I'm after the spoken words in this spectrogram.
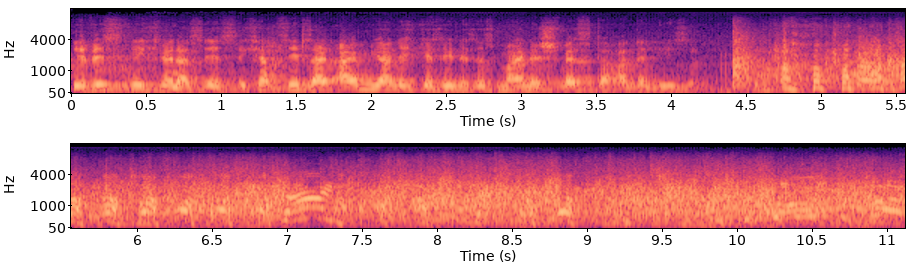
Ihr wisst nicht, wer das ist. Ich habe sie seit einem Jahr nicht gesehen. Es ist meine Schwester Anneliese. Nein! Oh Gott!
